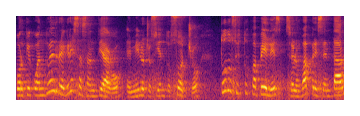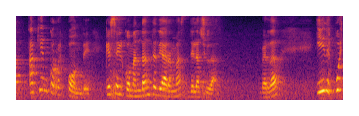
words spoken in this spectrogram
porque cuando él regresa a Santiago en 1808, todos estos papeles se los va a presentar a quien corresponde, que es el comandante de armas de la ciudad, ¿verdad? Y después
